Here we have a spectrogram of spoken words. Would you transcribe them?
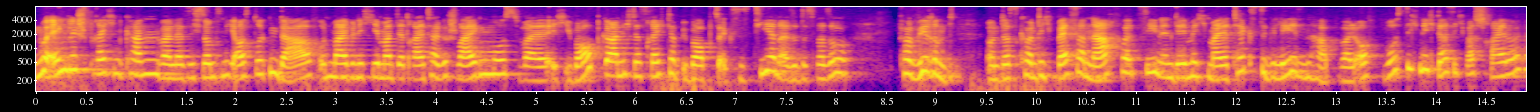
nur Englisch sprechen kann, weil er sich sonst nicht ausdrücken darf. Und mal bin ich jemand, der drei Tage schweigen muss, weil ich überhaupt gar nicht das Recht habe, überhaupt zu existieren. Also das war so verwirrend. Und das konnte ich besser nachvollziehen, indem ich meine Texte gelesen habe, weil oft wusste ich nicht, dass ich was schreibe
